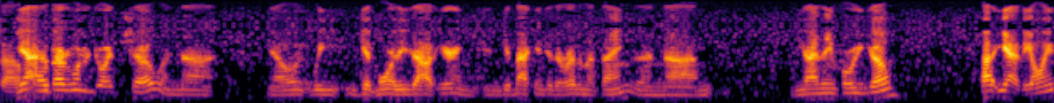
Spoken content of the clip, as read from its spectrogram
So Yeah, I hope everyone enjoyed the show, and uh, you know we get more of these out here and, and get back into the rhythm of things. And um, you got anything before we go? Uh, yeah, the only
